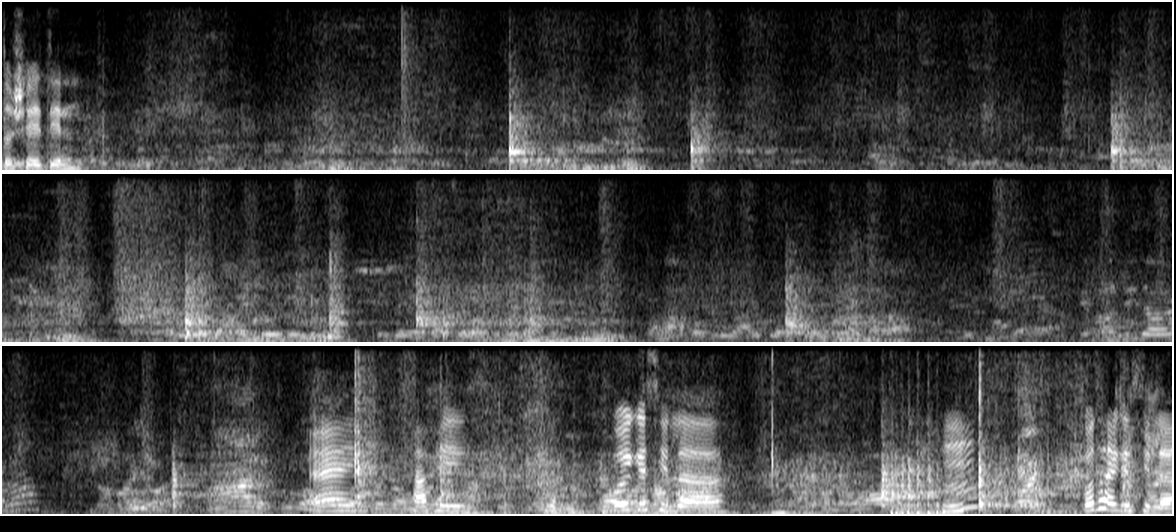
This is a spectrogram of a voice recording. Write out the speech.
তো সেই দিন এই, হাফিজ, কই গেছিলা? হুম? কোথায় গেছিলা?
